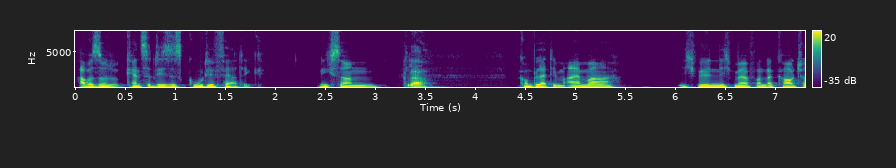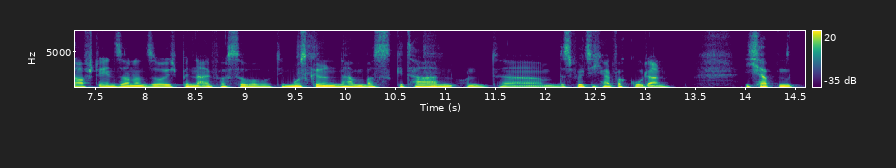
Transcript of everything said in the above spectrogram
Aber so, kennst du dieses gute fertig? Nicht so ein Klar. komplett im Eimer, ich will nicht mehr von der Couch aufstehen, sondern so, ich bin einfach so, die Muskeln haben was getan und ähm, das fühlt sich einfach gut an. Ich habe ein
